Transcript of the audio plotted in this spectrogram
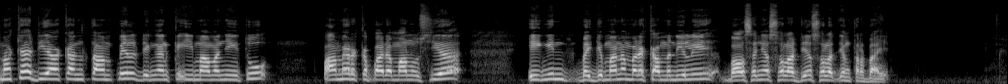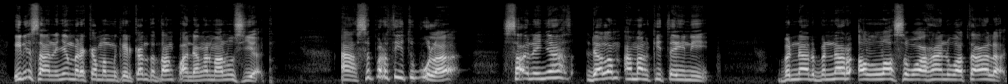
maka dia akan tampil dengan keimamannya itu pamer kepada manusia ingin bagaimana mereka menilai bahwasanya sholat dia sholat yang terbaik. Ini seandainya mereka memikirkan tentang pandangan manusia. Ah, seperti itu pula seandainya dalam amal kita ini benar-benar Allah Subhanahu wa taala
